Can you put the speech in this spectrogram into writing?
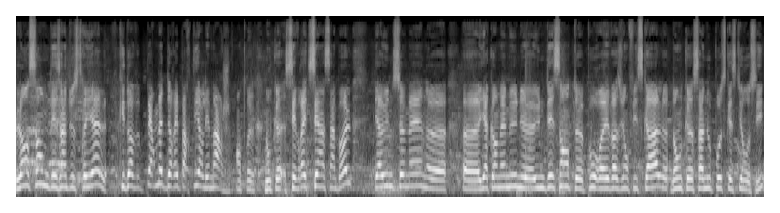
l'ensemble des industriels qui doivent permettre de répartir les marges entre eux. Donc euh, c'est vrai que c'est un symbole. Il y a une semaine, euh, euh, il y a quand même une, descente pour évasion fiscale, donc euh, ça nous pose question aussi.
